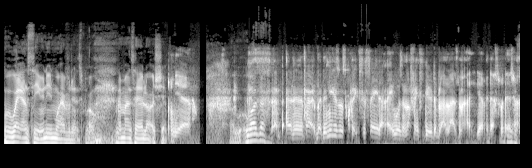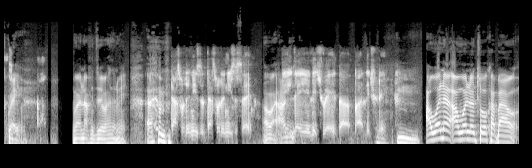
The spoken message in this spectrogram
we'll wait and see. We need more evidence, bro. The man say a lot of shit. Yeah. Was that? And apparently- but the news was quick to say that it wasn't nothing to do with the Black Lives Matter. Yeah, but that's what they're That's trying. great. Well, nothing to do with it anyway. Um, That's what the news. That's what the news is saying. all right. I They, just- they that, like literally. Hmm. I wanna I wanna talk about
